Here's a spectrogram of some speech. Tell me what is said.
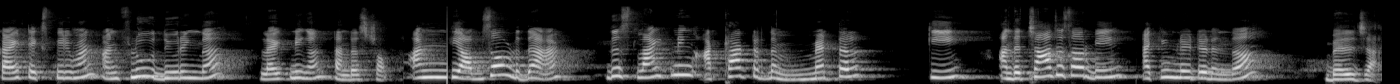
kite experiment and flew during the lightning and thunderstorm. And he observed that this lightning attracted the metal key and the charges are being accumulated in the bell jar.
